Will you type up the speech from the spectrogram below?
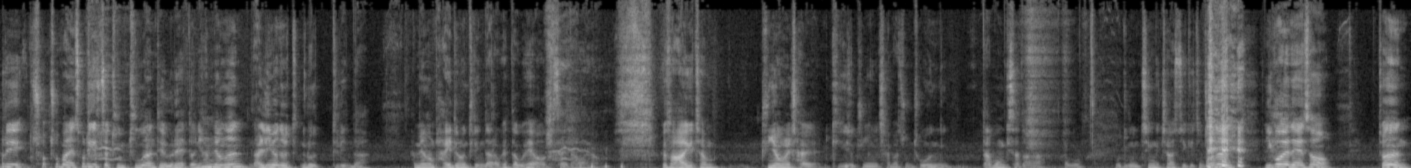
소리 초, 초반에 소리 기술자 두, 두 분한테 의뢰했더니 한 명은 날리면으로 로 들린다. 한 명은 바이든으로 들린다라고 했다고 해요. 기사에 나와요. 그래서 아 이게 참 균형을 잘 기계적 균형을 잘 맞춘 좋은 따봉 기사다라고 뭐 누군 칭찬할 수 있겠지만 저는 이거에 대해서 저는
